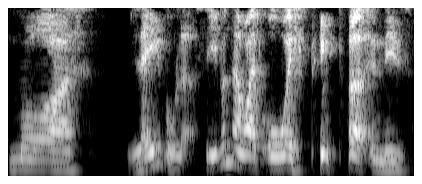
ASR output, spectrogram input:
more labelless. Even though I've always been put in these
